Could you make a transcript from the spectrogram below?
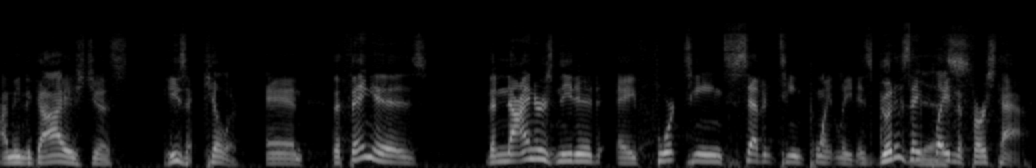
I mean, the guy is just, he's a killer. And the thing is, the Niners needed a 14, 17 point lead, as good as they Yes. played in the first half.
